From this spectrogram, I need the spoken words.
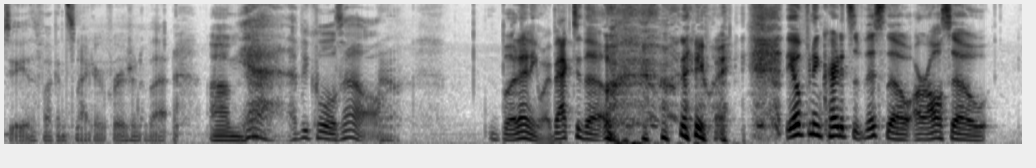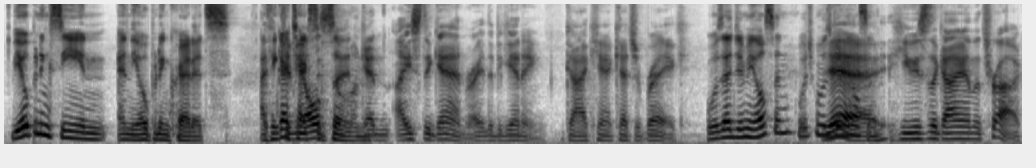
see the fucking Snyder version of that. Um, Yeah, that'd be cool as hell. but anyway, back to the anyway. The opening credits of this though are also the opening scene and the opening credits. I think I texted Olsen someone. getting iced again right in the beginning. Guy can't catch a break. Was that Jimmy Olsen? Which one was Jimmy yeah, Olsen? he was the guy in the truck.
